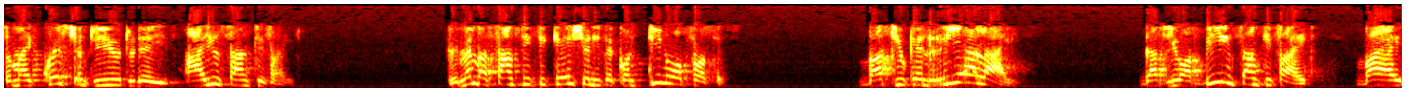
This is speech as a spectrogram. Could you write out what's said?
So my question to you today is, are you sanctified? Remember, sanctification is a continual process. But you can realize that you are being sanctified by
